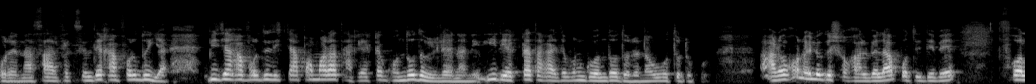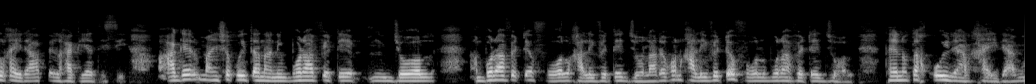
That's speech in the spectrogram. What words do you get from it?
করে না সার্ফ এক্সেল দিয়ে কাপড় ধুইয়া ভিজা কাপড় যদি চাপা মারা থাকে, একটা গন্ধ ধরিলে না নি ইর একটা থাকায় যেমন গন্ধ ধরে না অতটুকু আর হইল কি সকালবেলা প্রতিদেবে ফল খাইরা আপেল কাটিয়া দিছি। আগের মানুষে কইতা নানি বড়া উম, জল বড়া পেটে ফল খালি পেটে জল আর এখন খালি পেটে ফল বড়া পেটে জল। তাই নতা কইরা আর খাইরা আমি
